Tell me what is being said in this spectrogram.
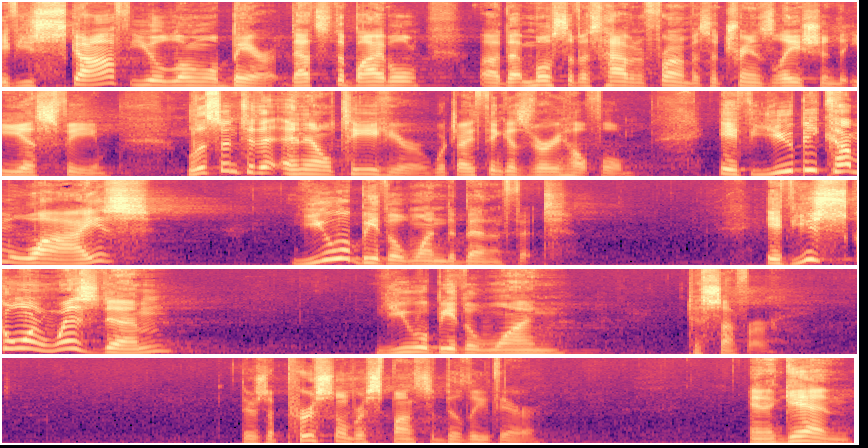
If you scoff, you alone will bear it. That's the Bible uh, that most of us have in front of us, a translation, the ESV. Listen to the NLT here, which I think is very helpful. If you become wise, you will be the one to benefit. If you scorn wisdom, you will be the one to suffer. There's a personal responsibility there. And again,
